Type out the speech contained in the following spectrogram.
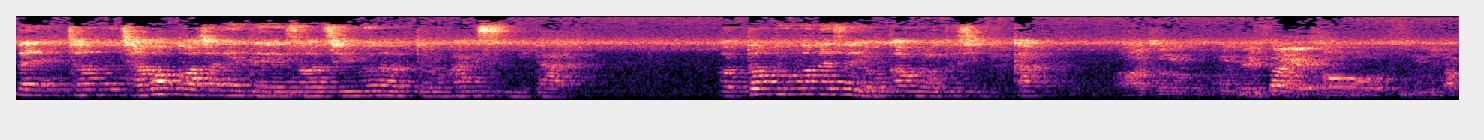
네, 저는 작업 과정에 대해서 질문하도록 하겠습니다. 어떤 부분에서 영감을 얻으십니까? 아, 저는 보통 일상에서 씁니다.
